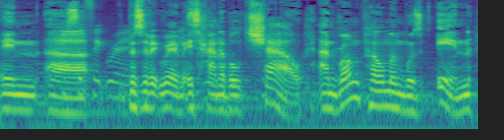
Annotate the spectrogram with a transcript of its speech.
in uh, Pacific Rim. Pacific Rim is Hannibal Chow. And Ron Perlman was in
